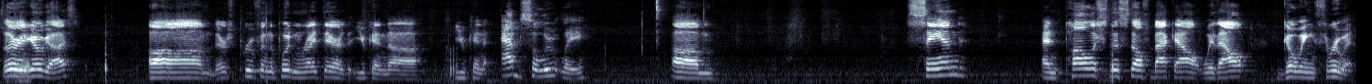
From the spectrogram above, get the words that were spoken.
So there you go, guys. Um, there's proof in the pudding right there that you can, uh, you can absolutely um, sand and polish this stuff back out without going through it.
